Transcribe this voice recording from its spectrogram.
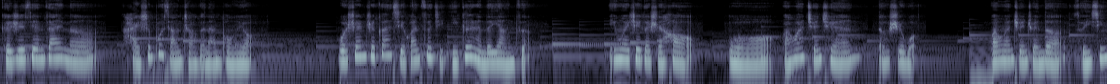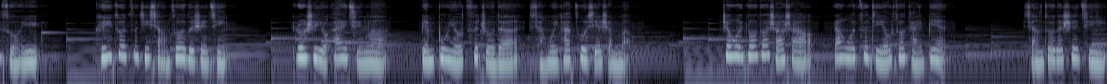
可是现在呢，还是不想找个男朋友，我甚至更喜欢自己一个人的样子，因为这个时候我完完全全都是我。完完全全的随心所欲，可以做自己想做的事情。若是有爱情了，便不由自主的想为他做些什么，这会多多少少让我自己有所改变，想做的事情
